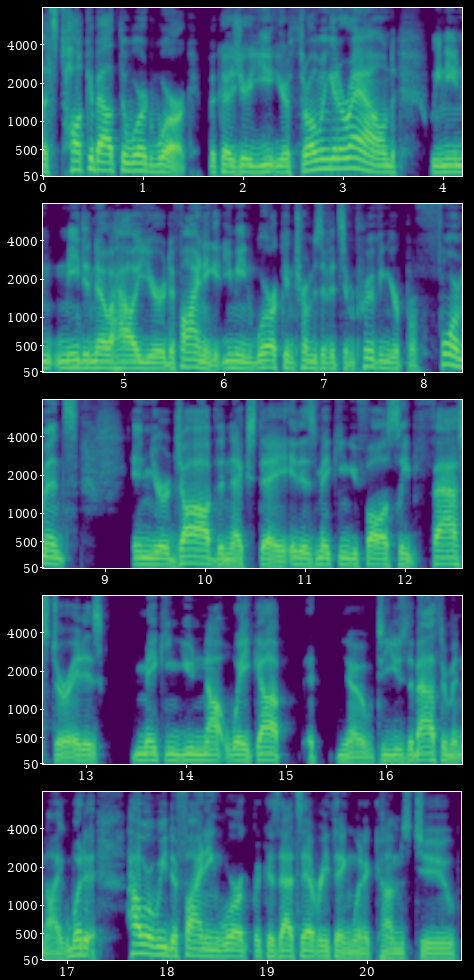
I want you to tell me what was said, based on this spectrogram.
Let's talk about the word work because you're you're throwing it around. We need need to know how you're defining it. You mean work in terms of it's improving your performance in your job the next day. It is making you fall asleep faster. It is making you not wake up you know to use the bathroom at night? What how are we defining work? Because that's everything when it comes to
